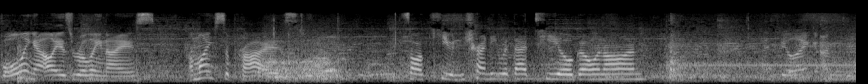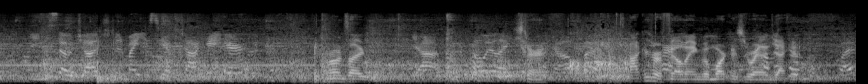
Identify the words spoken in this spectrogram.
bowling alley is really nice. I'm like surprised. It's all cute and trendy with that teal going on. I feel like I'm being so judged in my UCF jacket here. Everyone's like, Yeah, probably like giving it not because we're filming, but more because we're wearing a jacket. What?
